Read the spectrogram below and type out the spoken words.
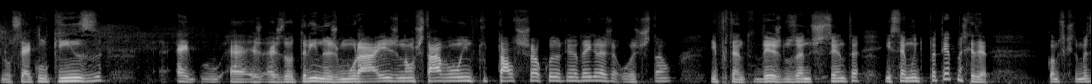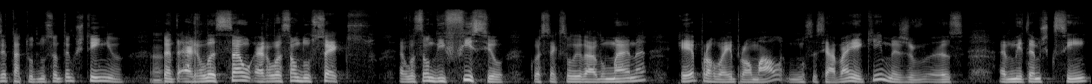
No século XV, as, as doutrinas morais não estavam em total choque com a doutrina da Igreja. Hoje estão. E, portanto, desde os anos 60, isso é muito patente. Mas, quer dizer, como se costuma dizer, está tudo no Santo Agostinho. É. Portanto, a relação, a relação do sexo, a relação difícil com a sexualidade humana é para o bem e para o mal. Não sei se há bem aqui, mas admitamos que sim.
